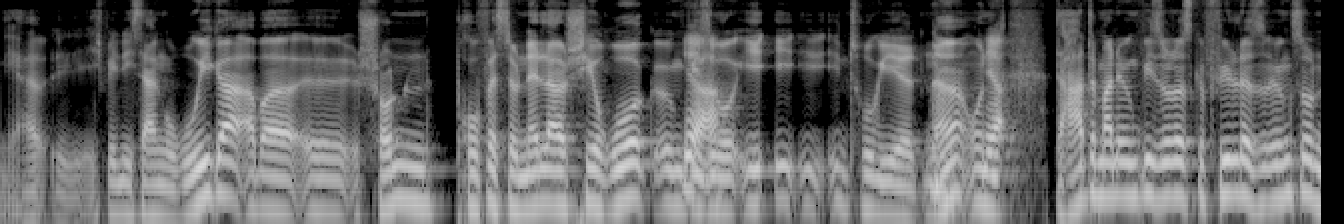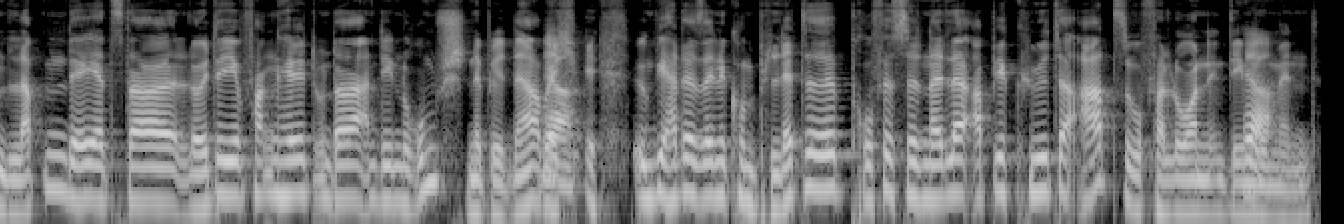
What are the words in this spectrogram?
ja, ich will nicht sagen ruhiger, aber äh, schon professioneller Chirurg irgendwie ja. so intrugiert, ne? Mhm. Und ja. da hatte man irgendwie so das Gefühl, dass irgend so ein Lappen, der jetzt da Leute gefangen hält und da an denen rumschnippelt, ne? Aber ja. ich, irgendwie hat er seine komplette professionelle, abgekühlte Art so verloren in dem Moment.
